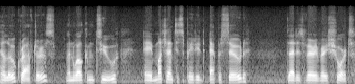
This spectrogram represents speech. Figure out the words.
Hello, crafters, and welcome to a much anticipated episode that is very, very short,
